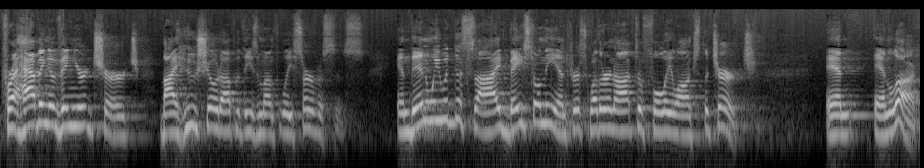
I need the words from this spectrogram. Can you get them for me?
for having a vineyard church by who showed up at these monthly services. And then we would decide, based on the interest, whether or not to fully launch the church. And, and look,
